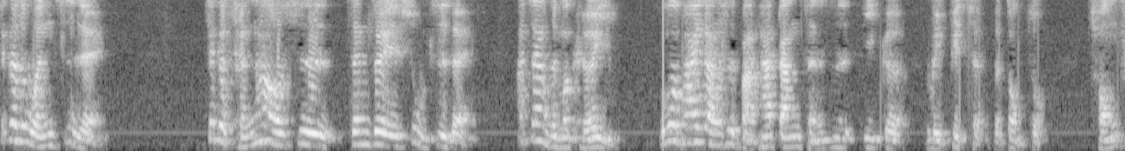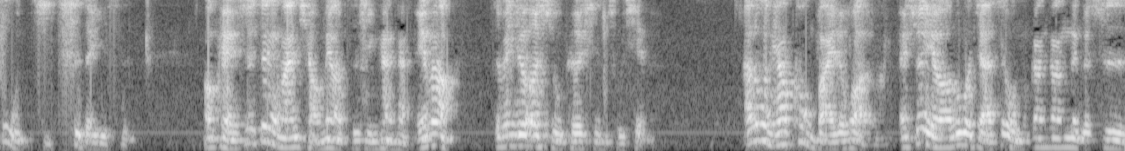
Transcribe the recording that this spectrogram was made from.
这个是文字哎，这个乘号是针对数字的啊，这样怎么可以？不过拍上是把它当成是一个 repeat 的动作，重复几次的意思。OK，所以这个蛮巧妙，执行看看有没有？这边就二十五颗星出现了。啊，如果你要空白的话，哎，所以哦，如果假设我们刚刚那个是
